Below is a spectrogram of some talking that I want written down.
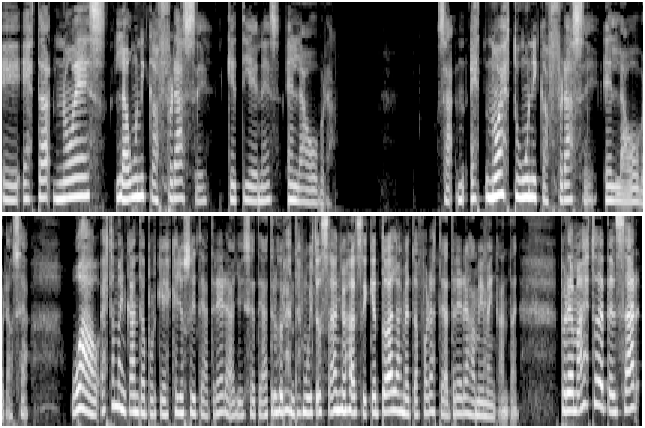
eh, esta no es la única frase que tienes en la obra. O sea, no es tu única frase en la obra. O sea, wow, esto me encanta porque es que yo soy teatrera, yo hice teatro durante muchos años, así que todas las metáforas teatreras a mí me encantan. Pero además esto de pensar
